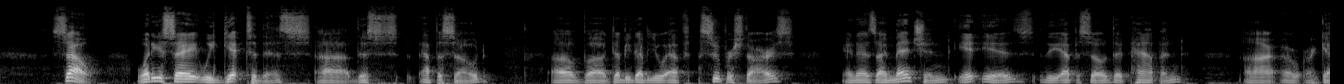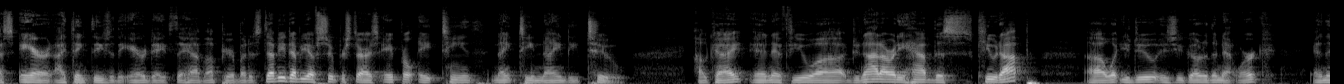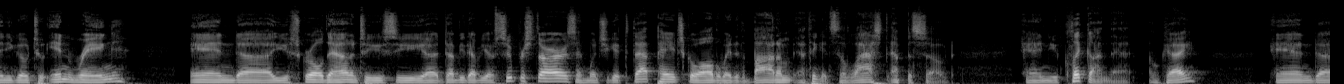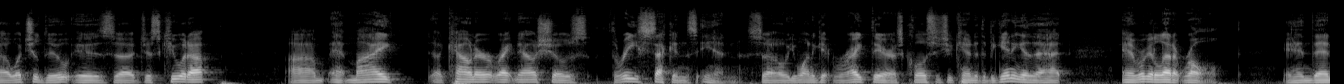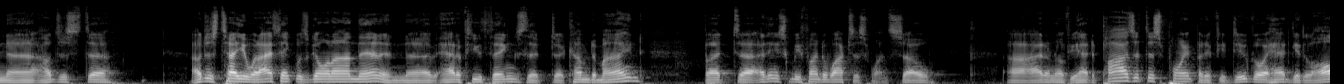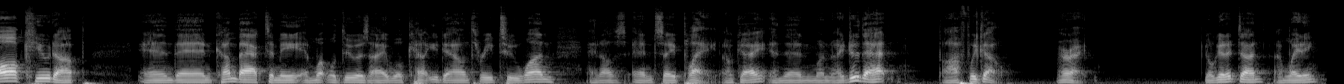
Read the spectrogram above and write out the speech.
so what do you say we get to this uh, this episode of uh, WWF Superstars? And as I mentioned, it is the episode that happened, uh, or, I guess aired. I think these are the air dates they have up here, but it's WWF Superstars, April 18th, 1992. Okay, and if you uh, do not already have this queued up, uh, what you do is you go to the network and then you go to In Ring and uh, you scroll down until you see WWF uh, Superstars. And once you get to that page, go all the way to the bottom. I think it's the last episode and you click on that, okay? And uh, what you'll do is uh, just queue it up. Um, at my uh, counter right now shows three seconds in, so you want to get right there as close as you can to the beginning of that, and we're going to let it roll. And then uh, I'll just uh, I'll just tell you what I think was going on then, and uh, add a few things that come to mind. But I think it's going to be fun to watch this one. So uh, I don't know if you had to pause at this point, but if you do, go ahead, get it all queued up, and then come back to me. And what we'll do is I will count you down three, two, one, and I'll and say play. Okay, and then when I do that, off we go. All right, go get it done. I'm waiting.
